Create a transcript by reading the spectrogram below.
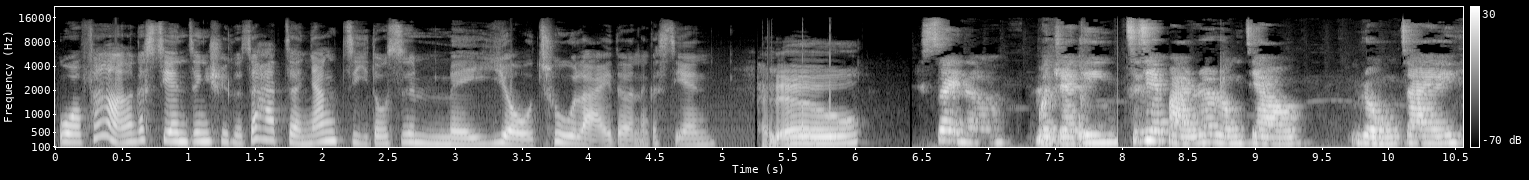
我放好那个线进去，可是它怎样挤都是没有出来的那个线。Hello，所以呢，我决定直接把热熔胶融在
